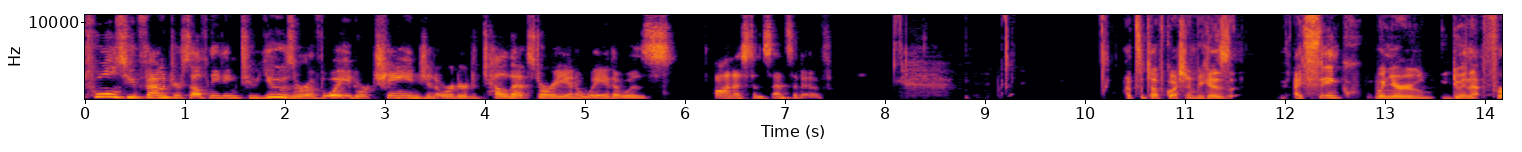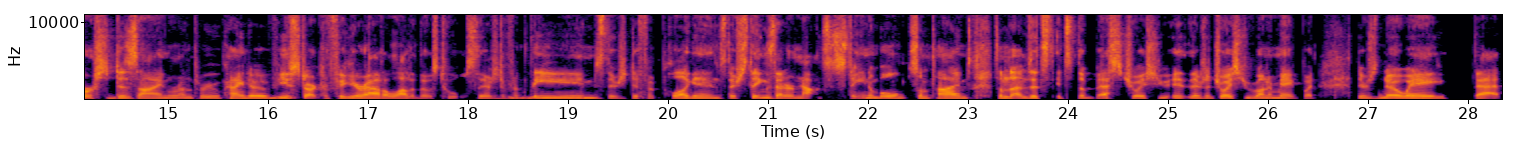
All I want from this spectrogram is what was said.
tools you found yourself needing to use or avoid or change in order to tell that story in a way that was honest and sensitive? That's a tough question because I think when you're doing that first design run through, kind of, mm-hmm. you start to figure out a lot of those tools. There's different mm-hmm. themes, there's different plugins, there's things that are not sustainable sometimes. Sometimes it's it's the best choice you it, there's a choice you want to make, but there's no way that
